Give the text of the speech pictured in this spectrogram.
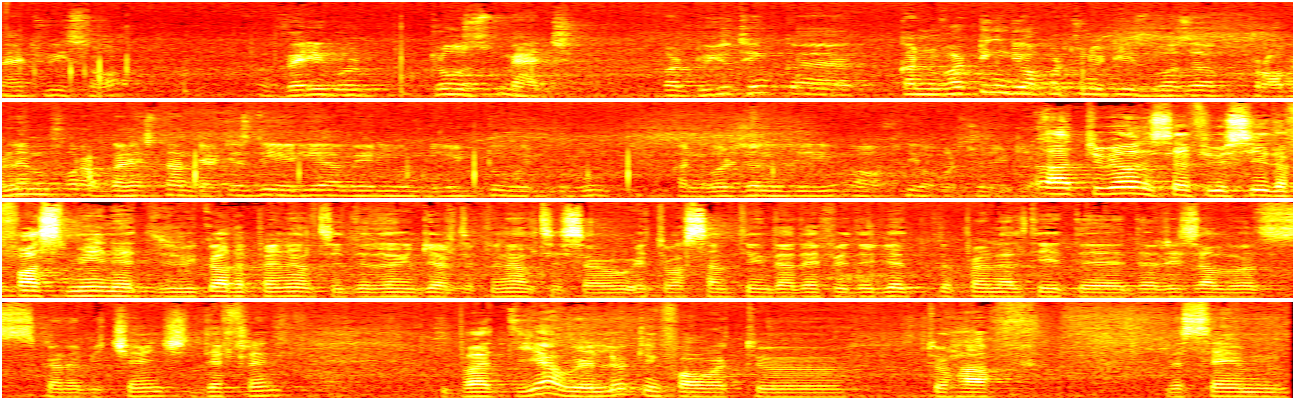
match we saw, a very good close match but do you think uh, converting the opportunities was a problem for Afghanistan? That is the area where you need to improve conversion the, of the opportunities. Uh, to be honest, if you see the first minute, we got a penalty. They didn't give the penalty, so it was something that if they get the penalty, the, the result was going to be changed, different. But yeah, we're looking forward to to have the same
